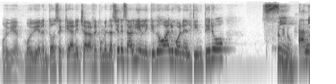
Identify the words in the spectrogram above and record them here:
Muy bien, muy bien. Entonces quedan hechas las recomendaciones. ¿A alguien le quedó algo en el tintero? Sí, a mí.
